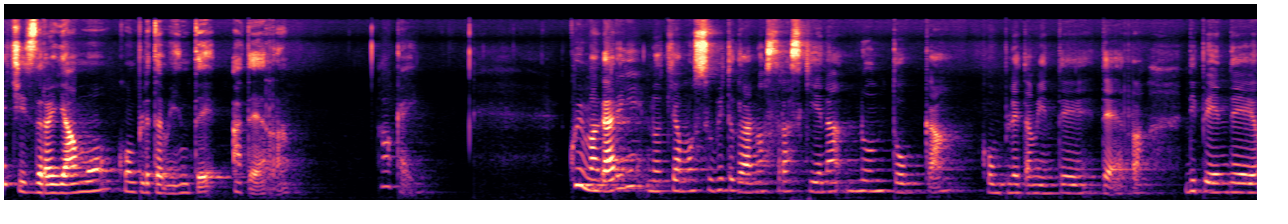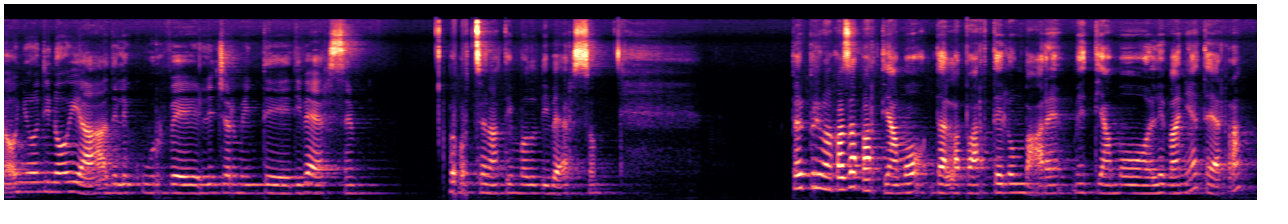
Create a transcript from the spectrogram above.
e ci sdraiamo completamente a terra. Ok. Qui magari notiamo subito che la nostra schiena non tocca completamente terra, dipende, ognuno di noi ha delle curve leggermente diverse, proporzionate in modo diverso. Per prima cosa partiamo dalla parte lombare, mettiamo le mani a terra,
